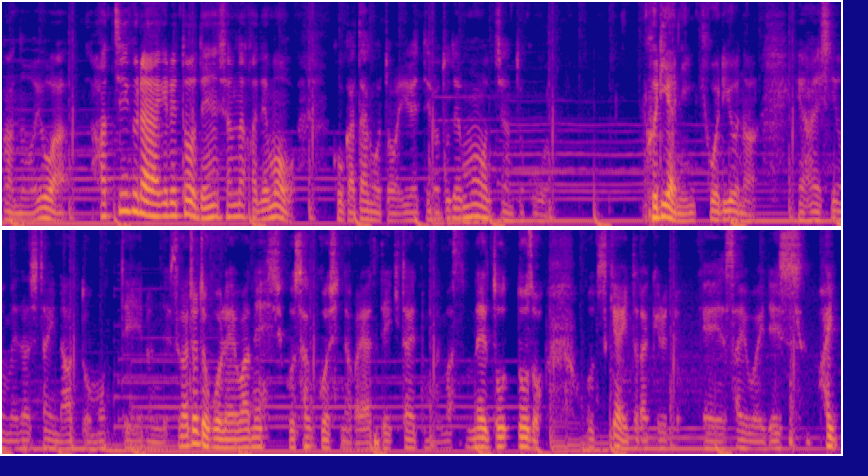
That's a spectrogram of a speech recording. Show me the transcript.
あの、要は8ぐらい上げると電車の中でもこうガタンゴト揺れてる音でもちゃんとこうクリアに聞こえるような配信を目指したいなと思っているんですが、ちょっとこれはね、試行錯誤しながらやっていきたいと思いますので、どうぞお付き合いいただけると、えー、幸いです。はい。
